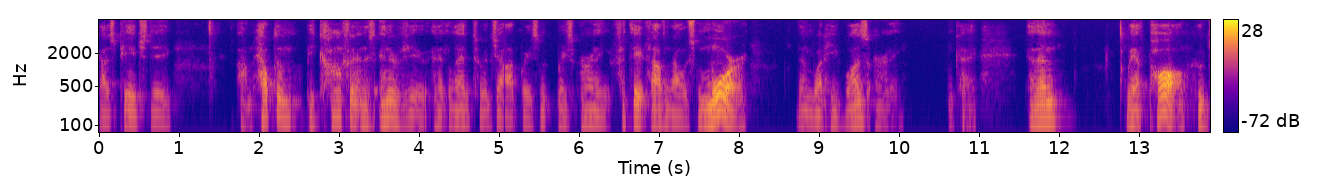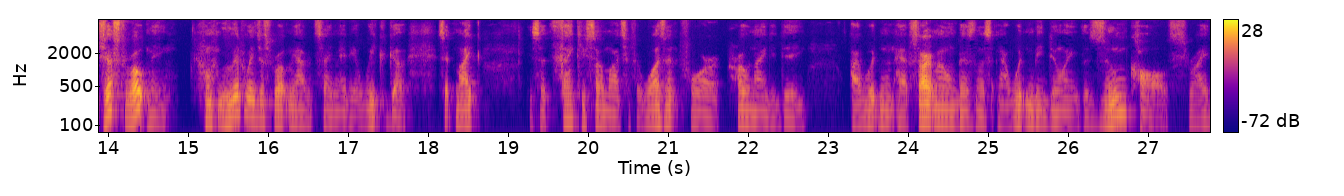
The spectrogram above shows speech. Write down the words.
got his PhD um, helped him be confident in his interview, and it led to a job where he's, where he's earning $58,000 more than what he was earning. Okay. And then we have Paul, who just wrote me, literally just wrote me, I would say maybe a week ago. He said, Mike, he said, thank you so much. If it wasn't for Pro 90D, I wouldn't have started my own business and I wouldn't be doing the Zoom calls, right?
